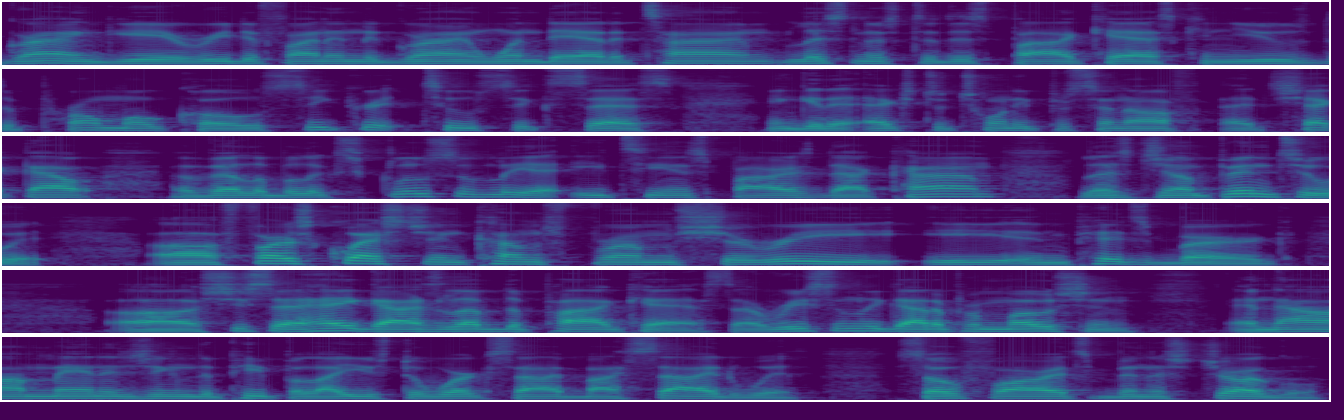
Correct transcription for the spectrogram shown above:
Grind Gear, redefining the grind one day at a time. Listeners to this podcast can use the promo code Secret to Success and get an extra 20% off at checkout, available exclusively at etinspires.com. Let's jump into it. Uh, first question comes from Cherie in Pittsburgh. Uh, she said, Hey guys, love the podcast. I recently got a promotion and now I'm managing the people I used to work side by side with. So far, it's been a struggle.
